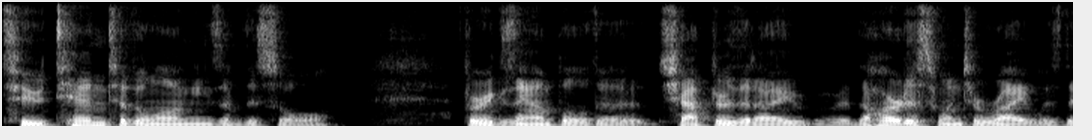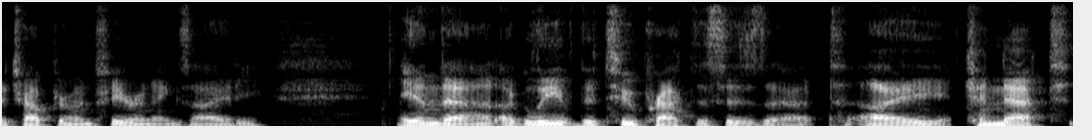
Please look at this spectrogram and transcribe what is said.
to tend to the longings of the soul for example, the chapter that I, the hardest one to write was the chapter on fear and anxiety. In that, I believe the two practices that I connect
